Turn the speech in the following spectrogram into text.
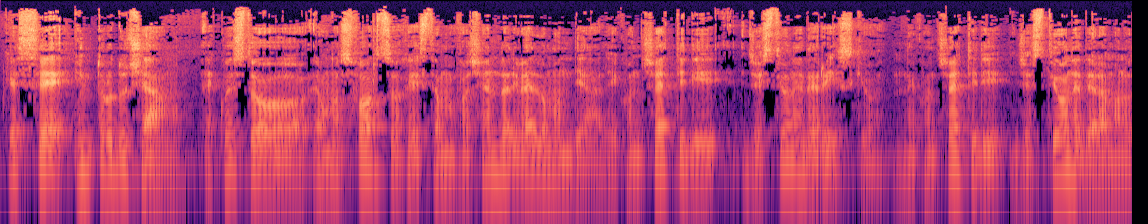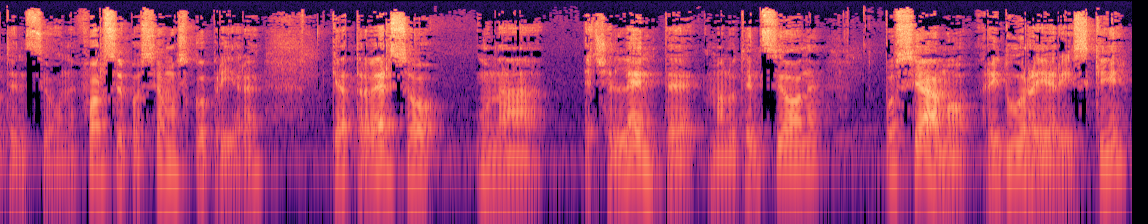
Che se introduciamo, e questo è uno sforzo che stiamo facendo a livello mondiale, i concetti di gestione del rischio, nei concetti di gestione della manutenzione, forse possiamo scoprire che attraverso una eccellente manutenzione possiamo ridurre i rischi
